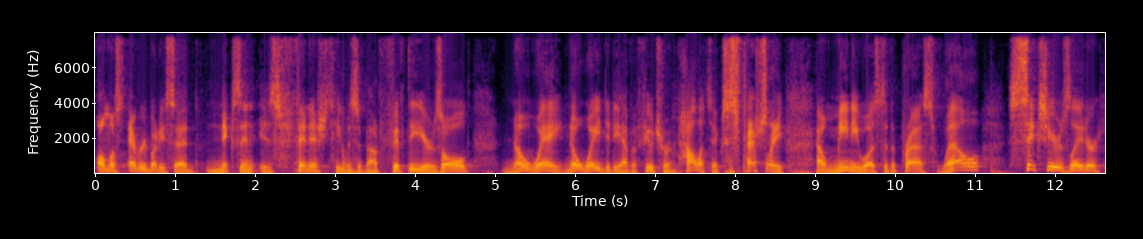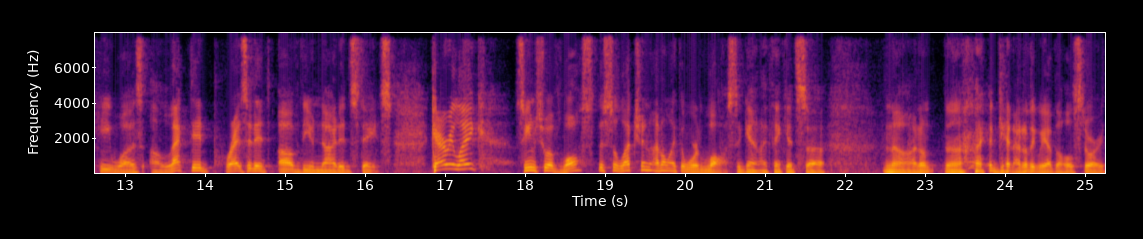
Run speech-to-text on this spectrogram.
Almost everybody said Nixon is finished. He was about 50 years old. No way, no way did he have a future in politics, especially how mean he was to the press. Well, six years later, he was elected president of the United States. Kari Lake seems to have lost this election. I don't like the word lost. Again, I think it's. Uh, no, I don't. Uh, again, I don't think we have the whole story.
